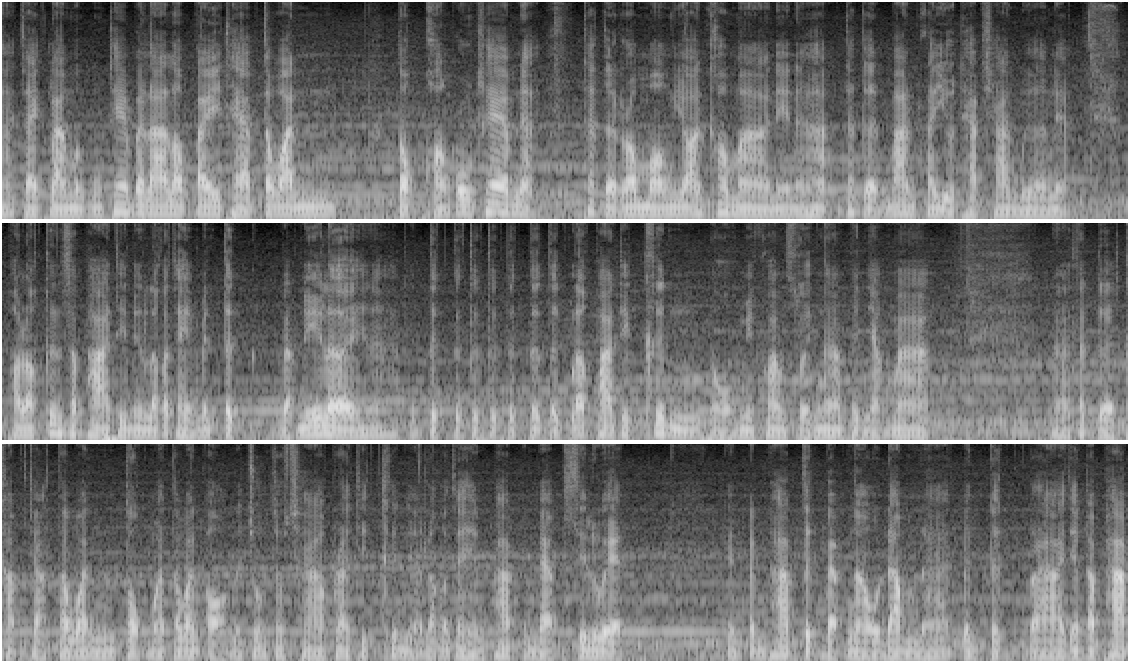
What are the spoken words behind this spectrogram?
นะใจกลางเมืองกรุงเทพเวลาเราไปแถบตะวันตกของกรุงเทพเนี่ยถ้าเกิดเรามองย้อนเข้ามาเนี่ยนะฮะถ้าเกิดบ้านใครอยู่แถบชานเมืองเนี่ย พอเราขึ้นสะพานทีหนึ่งเราก็จะเห็นเป็นตึกแบบนี้เลยนะเป็นตึกตึกตึกตึกตึกตึกตึกแล้วพระอาทิตย์ขึ้นโอ้มีความสวยงามเป็นอย่างมากนะถ้าเกิดขับจากตะวันตกมาตะวันออกในช่วงเช้าๆพระอาทิตย์ขึ้นเนี่ยเราก็จะเห็นภาพเป็นแบบซิลูเอตเป็นเป็นภาพตึกแบบเงาดำนะฮะเป็นตึกปลาอย่างกับภาพ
